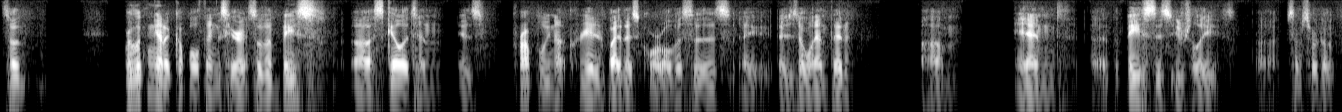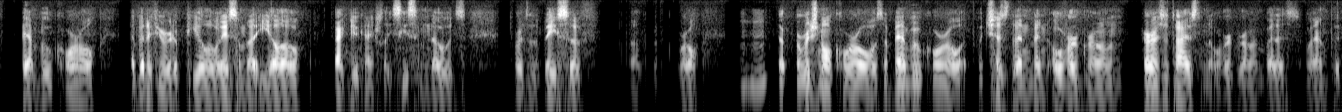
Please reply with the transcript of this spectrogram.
so we're looking at a couple of things here. So the base uh, skeleton is probably not created by this coral. This is a, a zoanthid, um, and uh, the base is usually uh, some sort of bamboo coral. I bet if you were to peel away some of that yellow, in fact, you can actually see some nodes towards the base of, of the coral. Mm-hmm. The original coral was a bamboo coral, which has then been overgrown, parasitized and overgrown by this zoanthid.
